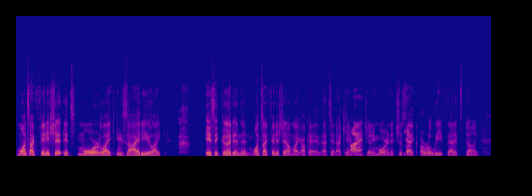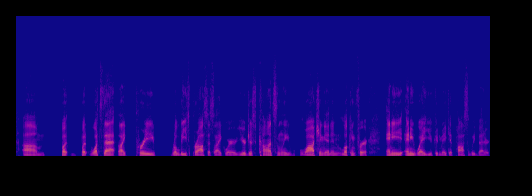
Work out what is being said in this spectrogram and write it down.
once I finish it, it's more like anxiety. Like, is it good? And then once I finish it, I'm like, okay, that's it. I can't watch anymore. And it's just yeah. like a relief that it's done. Um, but but what's that like pre release process like where you're just constantly watching it and looking for any any way you could make it possibly better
